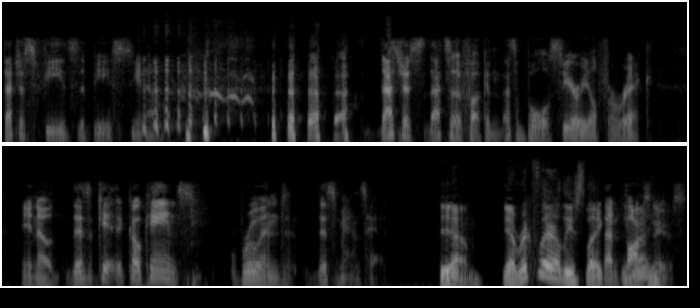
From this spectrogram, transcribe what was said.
that just feeds the beast, you know. that's just that's a fucking that's a bowl of cereal for Ric. You know, this cocaine's ruined this man's head. yeah, yeah. Ric Flair at least like That and you know, Fox he- News.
